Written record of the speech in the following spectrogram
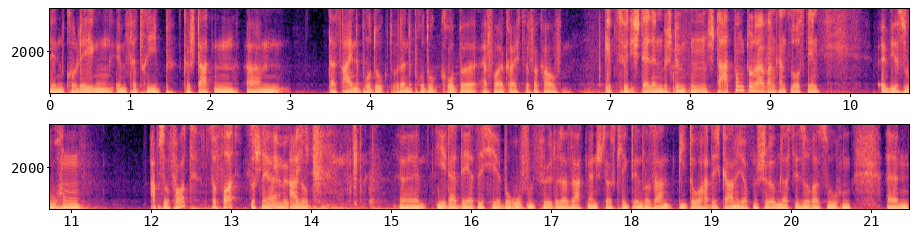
den Kollegen im Vertrieb gestatten, ähm, das eine Produkt oder eine Produktgruppe erfolgreich zu verkaufen. Gibt es für die Stelle einen bestimmten Startpunkt oder wann kann es losgehen? Wir suchen ab sofort. Sofort, so schnell ja, wie möglich. Also äh, jeder, der sich hier berufen fühlt oder sagt, Mensch, das klingt interessant, Bito hatte ich gar nicht auf dem Schirm, dass die sowas suchen. Ähm,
